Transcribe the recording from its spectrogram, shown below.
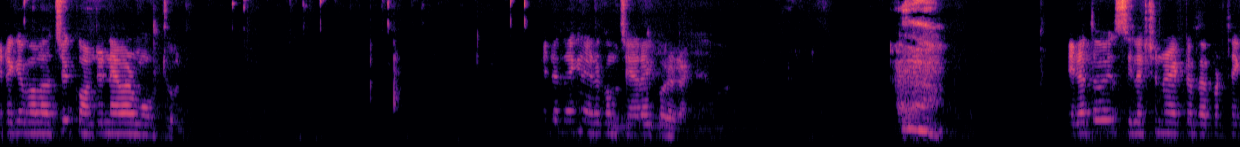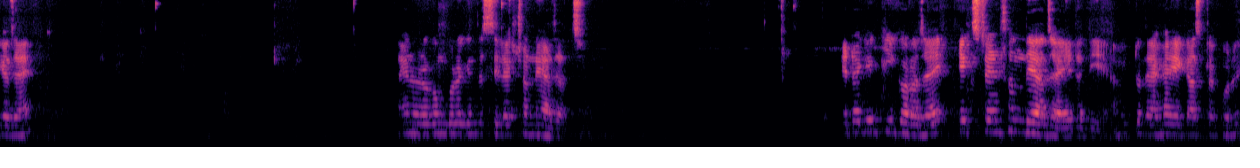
এটাকে বলা হচ্ছে কন্টেনার মুভ টুল এটা দেখেন এরকম চেহারাই করে রাখে। এটা তো সিলেকশনের একটা ব্যাপার থেকে যায়। দেখেন ওরকম করে কিন্তু সিলেকশন নেওয়া যাচ্ছে। এটাকে কি করা যায়? এক্সটেনশন দেওয়া যায় এটা দিয়ে। আমি একটু দেখাই এই কাজটা করে।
